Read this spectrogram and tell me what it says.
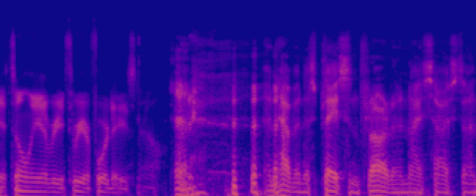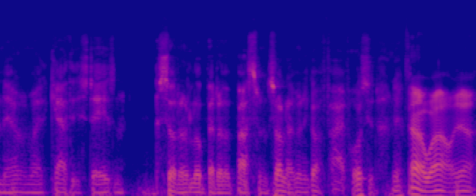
It's only every three or four days now. and having this place in Florida, a nice house down there where my Kathy stays, and sort of a little bit of a busman solo. I've only got five horses down there. Oh wow, yeah,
